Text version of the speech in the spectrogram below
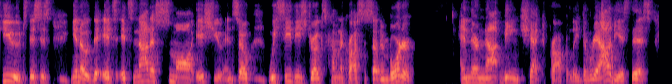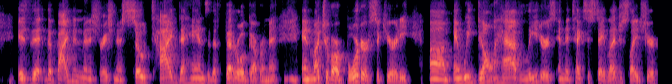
huge. This is you know it's it's not a small issue. And so we see these drugs coming across the southern border and they're not being checked properly. The reality is this is that the Biden administration has so tied the hands of the federal government and much of our border security. Um, and we don't have leaders in the Texas state legislature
